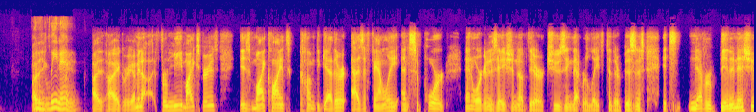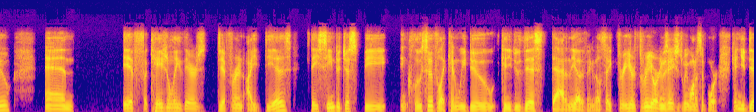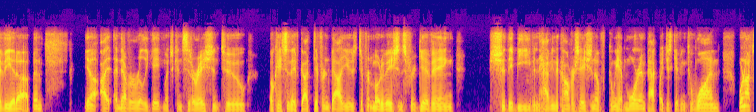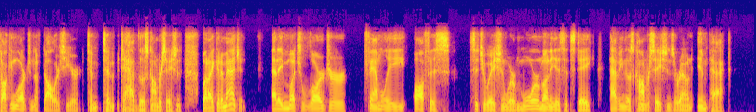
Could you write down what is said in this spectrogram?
I think, lean in. I, I agree. I mean, for me, my experience is my clients come together as a family and support an organization of their choosing that relates to their business. It's never been an issue. And if occasionally there's different ideas, they seem to just be inclusive. Like, can we do, can you do this, that, and the other thing? They'll say, three, here are three organizations we want to support. Can you divvy it up? And, you know, I, I never really gave much consideration to, okay, so they've got different values, different motivations for giving. Should they be even having the conversation of can we have more impact by just giving to one? We're not talking large enough dollars here to, to, to have those conversations. But I could imagine at a much larger family office situation where more money is at stake, having those conversations around impact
